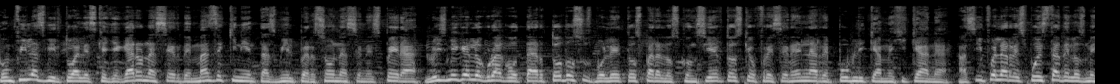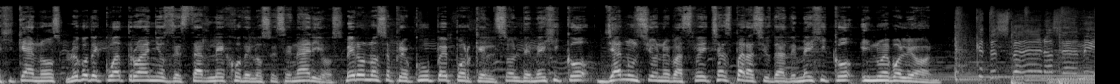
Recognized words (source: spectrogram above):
Con filas virtuales que llegaron a ser de más de 500 mil personas en espera, Luis Miguel logró agotar todos sus boletos para los conciertos que ofrecerá en la República Mexicana. Así fue la respuesta de los mexicanos luego de cuatro años de estar lejos de los escenarios. Pero no se preocupe porque el Sol de México ya anunció nuevas fechas para Ciudad de México y Nuevo León. ¿Qué te esperas de mí?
